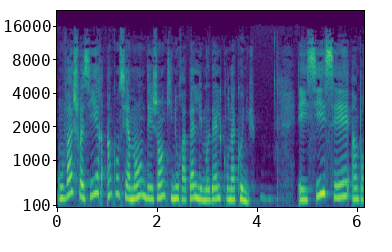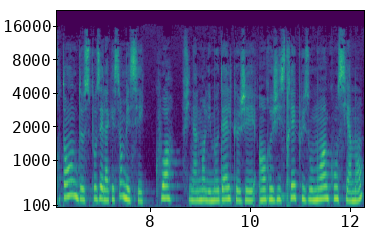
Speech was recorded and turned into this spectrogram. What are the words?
on va choisir inconsciemment des gens qui nous rappellent les modèles qu'on a connus. Et ici, c'est important de se poser la question, mais c'est quoi finalement les modèles que j'ai enregistrés plus ou moins consciemment?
